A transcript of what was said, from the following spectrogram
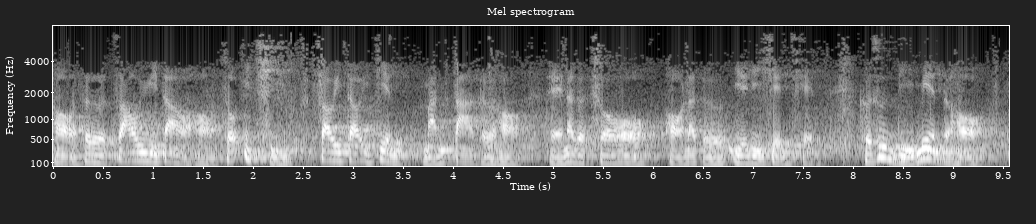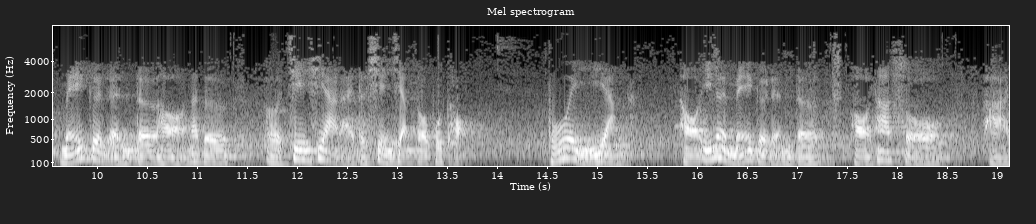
哦，这个遭遇到哈，说一起遭遇到一件蛮大的哈。哎，那个车祸哦，那个业力现前，可是里面的哈，每一个人的哈，那个呃，接下来的现象都不同，不会一样的哦，因为每一个人的哦，他所啊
